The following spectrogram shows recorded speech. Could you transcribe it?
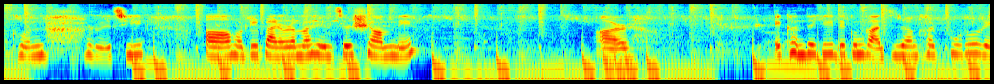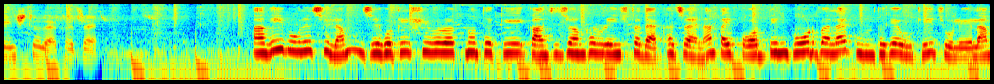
এখন রয়েছি হোটেল প্যানোরামা হিলসের সামনে। আর এখান থেকেই দেখুন কাঞ্চনজঙ্ঘার পুরো রেঞ্জটা দেখা যায়। আগেই বলেছিলাম যে হোটেল শিবরত্ন থেকে কাঞ্চনজঙ্ঘার রেঞ্জটা দেখা যায় না, তাই পরদিন ভোরবেলায় ঘুম থেকে উঠেই চলে এলাম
